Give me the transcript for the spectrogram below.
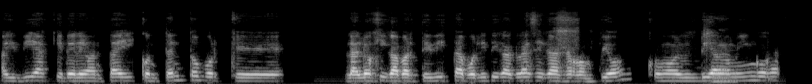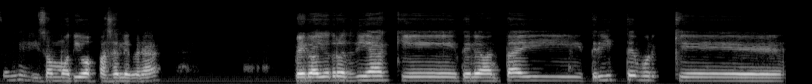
Hay días que te levantáis contento porque la lógica partidista política clásica se rompió, como el día domingo, Y son motivos para celebrar. Pero hay otros días que te levantáis triste porque,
